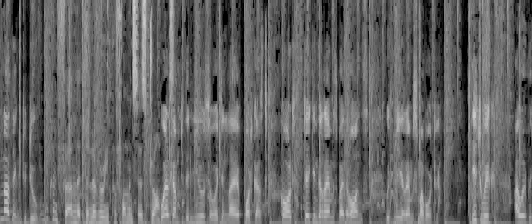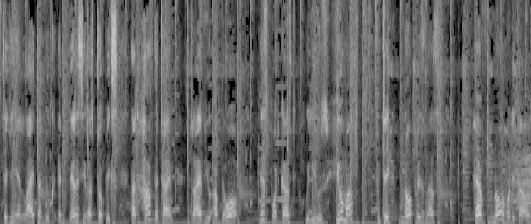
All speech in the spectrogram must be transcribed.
nothing to do. Can you confirm that delivery performances dropped? Welcome to the new Sowetan Live podcast called Taking the Rams by the Horns with me, Rams Mabote. Each week, I will be taking a lighter look at very serious topics that half the time drive you up the wall. This podcast will use humor to take no prisoners, have no holy cows,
